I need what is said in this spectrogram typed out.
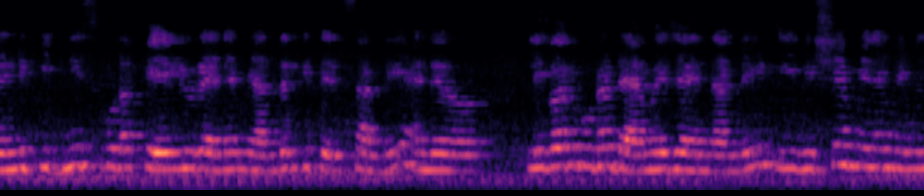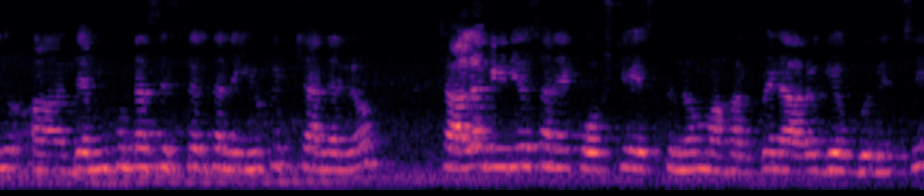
రెండు కిడ్నీస్ కూడా ఫెయిల్యూర్ అయినాయి మీ అందరికీ తెలుసండి అండ్. లివర్ కూడా డ్యామేజ్ అయిందండి. ఈ విషయం మీద మేము జమ్ముకుంటా జమ్మికుంట సిస్టర్స్ అనే యూట్యూబ్ ఛానల్లో చాలా వీడియోస్ అనేవి పోస్ట్ చేస్తున్నాం మా హస్బెండ్ ఆరోగ్యం గురించి.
